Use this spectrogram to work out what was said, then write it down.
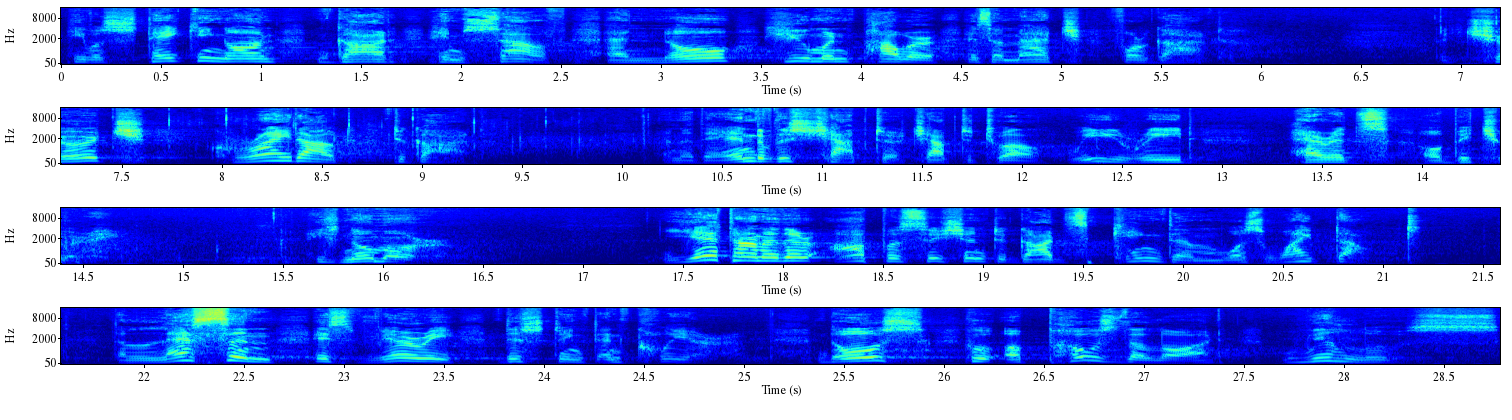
he was taking on God Himself, and no human power is a match for God. The church cried out to God. And at the end of this chapter, chapter 12, we read Herod's obituary. He's no more. Yet another opposition to God's kingdom was wiped out. The lesson is very distinct and clear. Those who oppose the Lord will lose,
